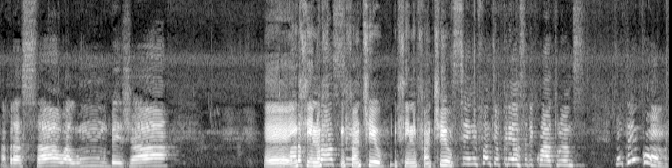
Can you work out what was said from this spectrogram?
Abraçar o aluno, beijar. É, ensino assim, infantil? Ensino infantil? Ensino infantil, criança de 4 anos. Não tem como.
